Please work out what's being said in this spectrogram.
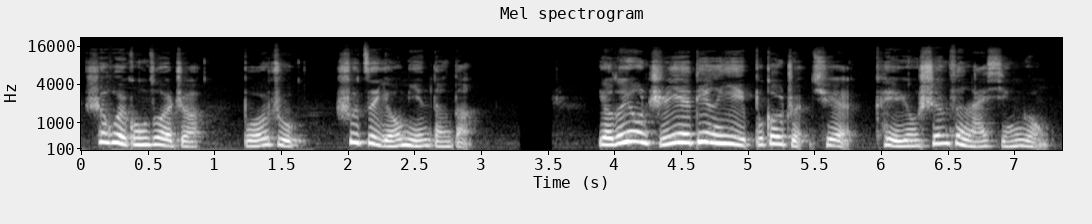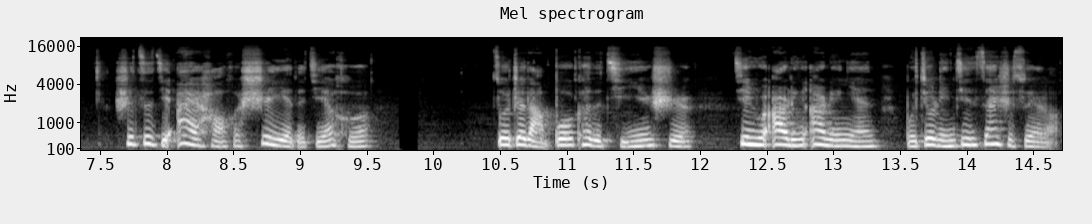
社会工作者、博主、数字游民等等。有的用职业定义不够准确，可以用身份来形容，是自己爱好和事业的结合。做这档播客的起因是，进入二零二零年，我就临近三十岁了，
